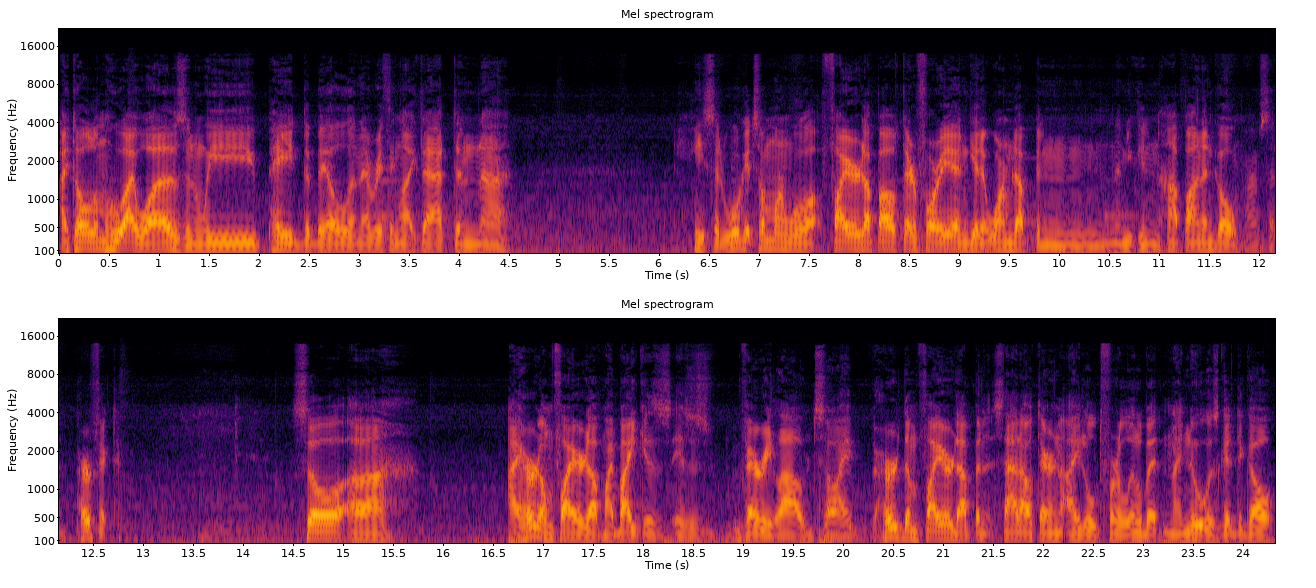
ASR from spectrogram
I told him who I was, and we paid the bill and everything like that. And uh, he said, "We'll get someone. We'll fire it up out there for you and get it warmed up, and then you can hop on and go." I said, "Perfect." So uh, I heard them fired up. My bike is is very loud, so I heard them fired up, and it sat out there and idled for a little bit, and I knew it was good to go.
